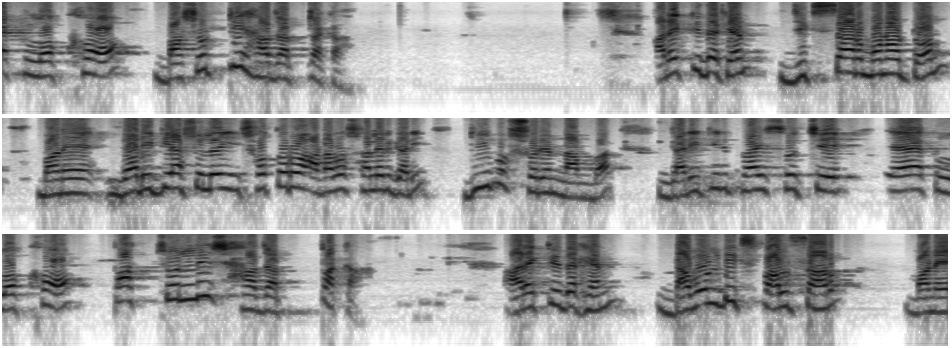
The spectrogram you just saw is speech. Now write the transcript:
এক লক্ষ বাষট্টি হাজার টাকা। আরেকটি দেখেন, জিক্সার মনোটন মানে গাড়িটি আসলে সতেরো আঠারো সালের গাড়ি, দুই বছরের নাম্বার। গাড়িটির প্রাইস হচ্ছে এক লক্ষ পাঁচচল্লিশ হাজার টাকা। আরেকটি দেখেন ডাবল ডিক্স পালসার মানে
